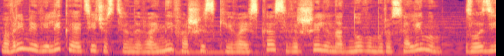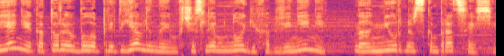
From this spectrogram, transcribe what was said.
Во время Великой Отечественной войны фашистские войска совершили над Новым Иерусалимом злодеяние, которое было предъявлено им в числе многих обвинений на Нюрнбергском процессе.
